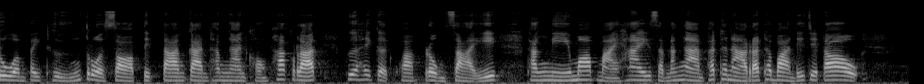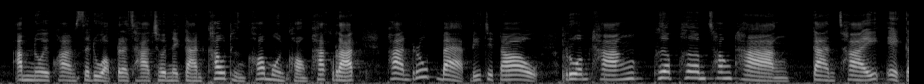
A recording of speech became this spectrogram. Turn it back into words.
รวมไปถึงตรวจสอบติดตามการทำงานของภาครัฐ เพื่อให้เกิดความโปร่งใส ทั้งนี้มอบหมายให้สำนักงงานพัฒนารัฐบาลดิจิทัลอำนวยความสะดวกประชาชนในการเข้าถึงข้อมูลของภาครัฐ ผ่านรูปแบบดิจิทัล รวมทั้งเพื่อเพิ่มช่องทาง การใช้เอก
